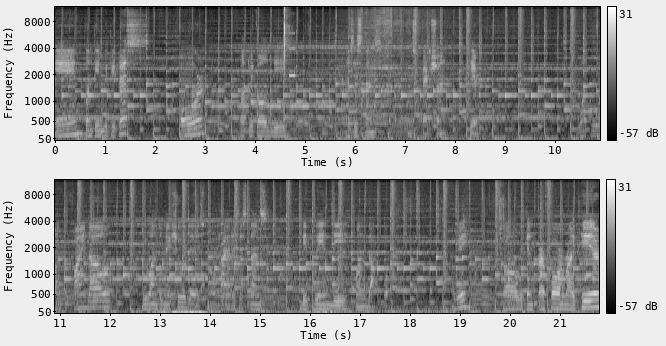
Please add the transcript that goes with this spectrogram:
in continuity test or what we call the resistance inspection here. What we want to find out we want to make sure there is no high resistance between the conductor. Okay? So we can perform right here.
